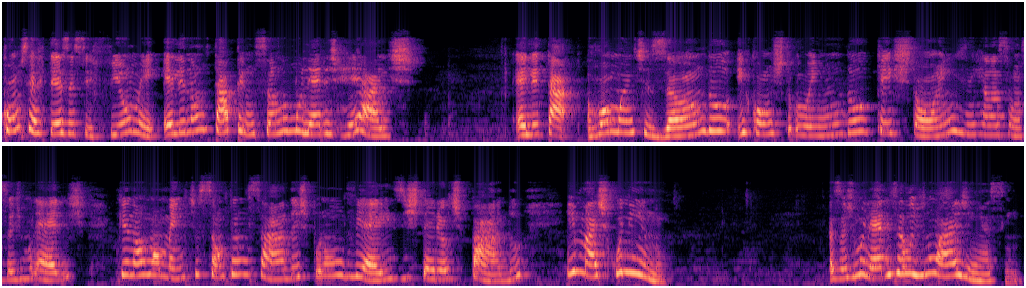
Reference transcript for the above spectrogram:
com certeza esse filme, ele não tá pensando mulheres reais. Ele tá romantizando e construindo questões em relação a essas mulheres que normalmente são pensadas por um viés estereotipado e masculino. Essas mulheres, elas não agem assim.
